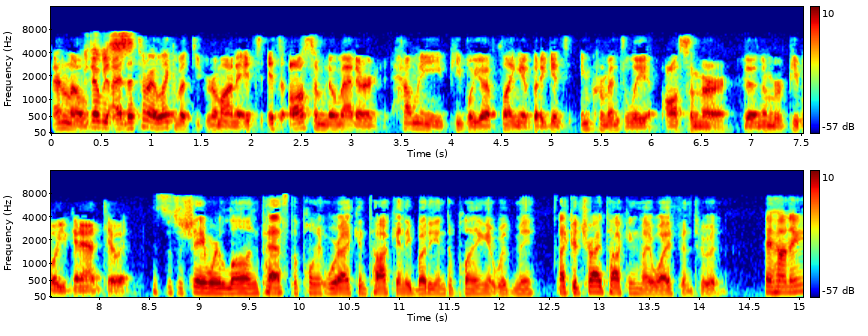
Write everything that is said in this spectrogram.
I don't know. But that was- I, that's what I like about Secret of Mana. It's it's awesome no matter how many people you have playing it, but it gets incrementally awesomer the number of people you can add to it. It's just a shame we're long past the point where I can talk anybody into playing it with me. I could try talking my wife into it. Hey, honey,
